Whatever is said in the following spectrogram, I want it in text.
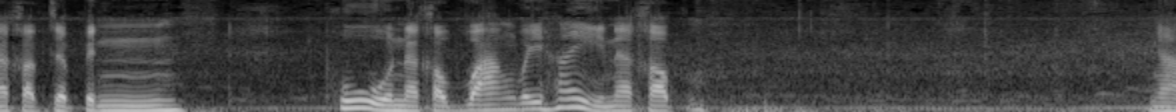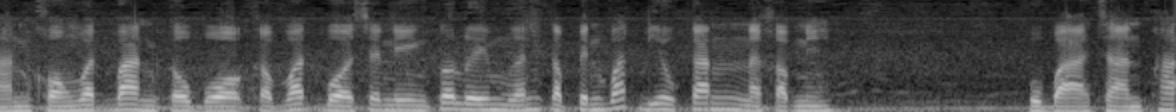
นะครับ จะเป็นผู้นะครับวางไว้ให้นะครับ งานของวัดบ้านเกาบอกับวัดบ่อชะเนงก็เลยเหมือนกับเป็นวัดเดียวกันนะครับนี่ครูบาอาจารย์ผ้า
